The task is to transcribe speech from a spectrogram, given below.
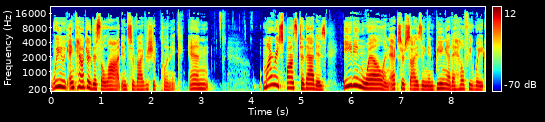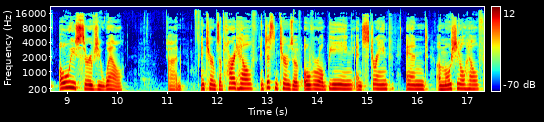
we encounter this a lot in survivorship clinic. And my response to that is eating well and exercising and being at a healthy weight always serves you well uh, in terms of heart health and just in terms of overall being and strength and emotional health.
